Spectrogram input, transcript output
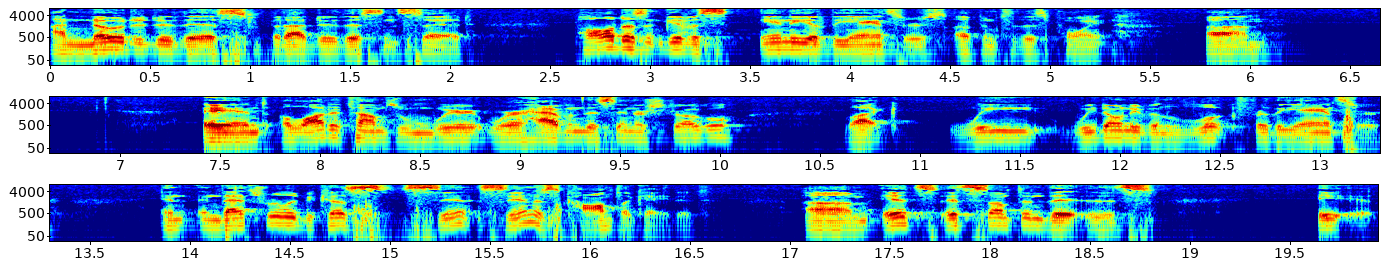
I know to do this, but I do this instead. Paul doesn't give us any of the answers up until this point. Um, and a lot of times when we're, we're having this inner struggle, like we, we don't even look for the answer. And, and that's really because sin, sin is complicated. Um, it's, it's something that is, it,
